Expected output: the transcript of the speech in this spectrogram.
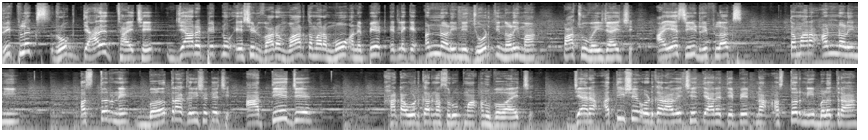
રિફ્લેક્સ રોગ ત્યારે જ થાય છે, જ્યારે પેટનું એસિડ વારંવાર તમારા મોં અને પેટ એટલે કે અન્નળીની જોડતી નળીમાં પાછું વહી જાય છે. આ એસિડ રિફ્લક્સ તમારા અન્નનળીની અસ્તરને બળતરા કરી શકે છે. આ તે જે ખાટા ઓડકારના સ્વરૂપમાં અનુભવાય છે. જ્યારે અતિશય ઓડકાર આવે છે, ત્યારે તે પેટના અસ્તરની બળતરા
